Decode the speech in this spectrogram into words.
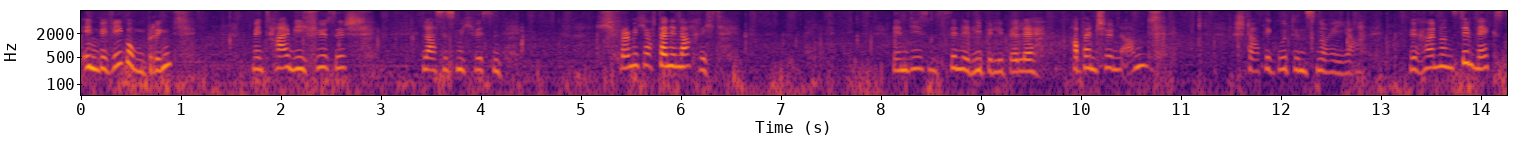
in Bewegung bringt, mental wie physisch, lass es mich wissen. Ich freue mich auf deine Nachricht. In diesem Sinne, liebe Libelle, hab einen schönen Abend, starte gut ins neue Jahr. Wir hören uns demnächst.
